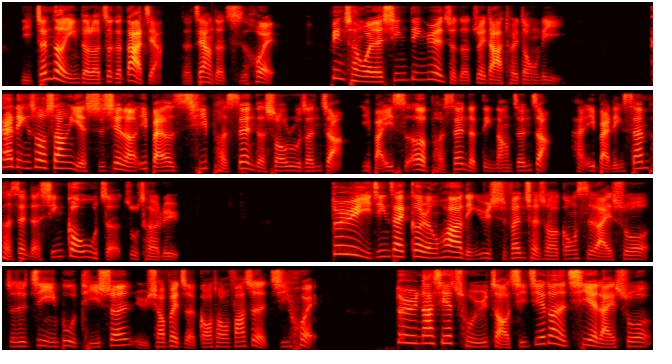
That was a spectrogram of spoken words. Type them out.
“你真的赢得了这个大奖”的这样的词汇，并成为了新订阅者的最大推动力。该零售商也实现了一百二十七 percent 的收入增长、一百一十二 percent 的订单增长和一百零三 percent 的新购物者注册率。对于已经在个人化领域十分成熟的公司来说，这是进一步提升与消费者沟通方式的机会。对于那些处于早期阶段的企业来说，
